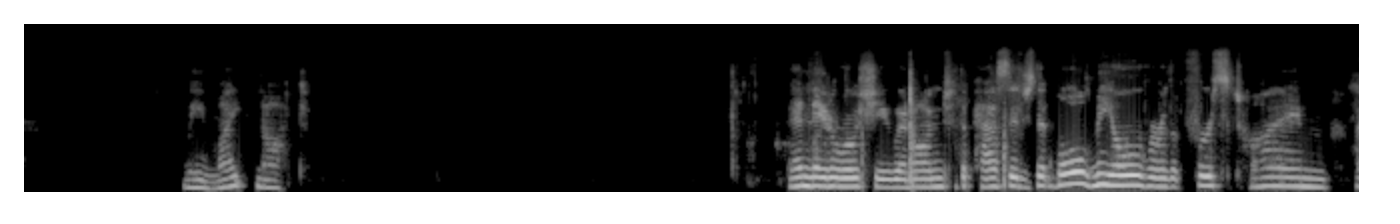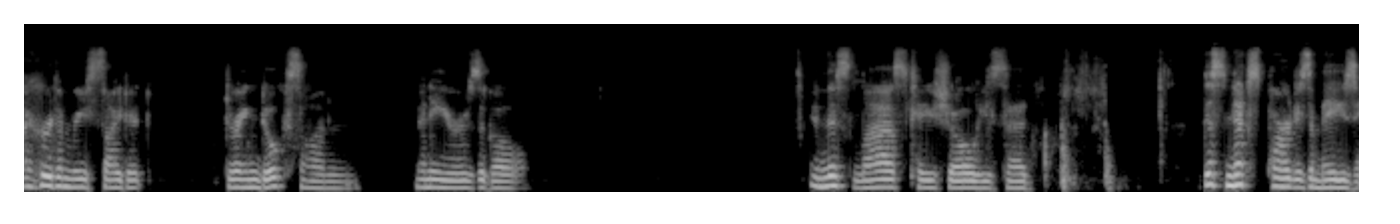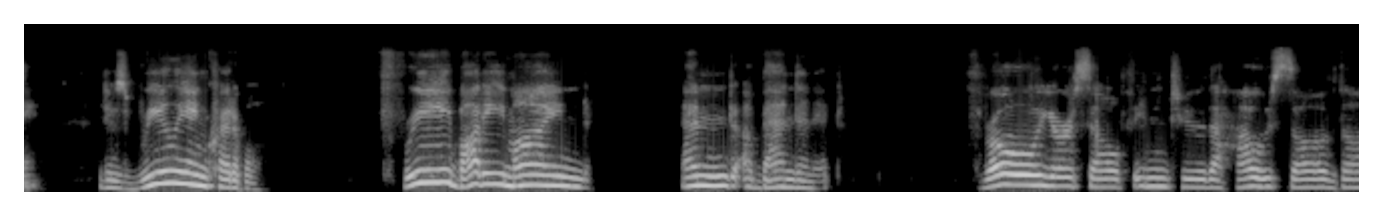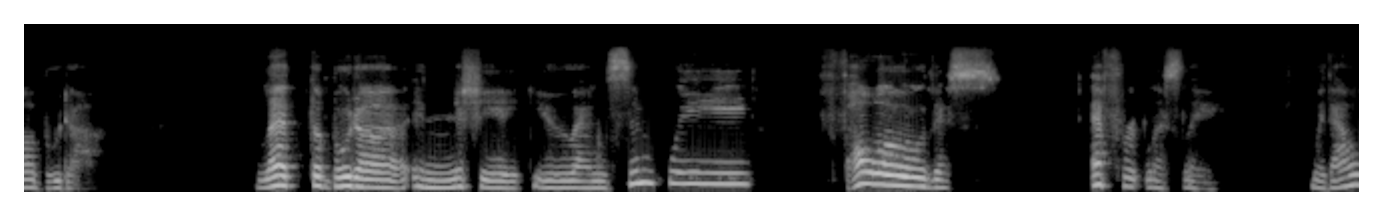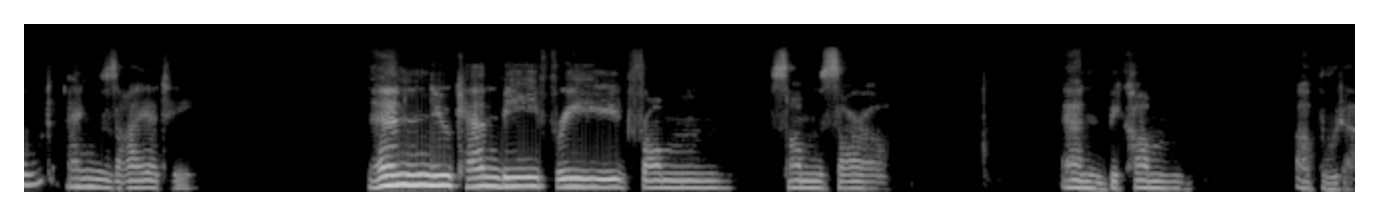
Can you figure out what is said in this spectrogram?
we might not. Then Eido Roshi went on to the passage that bowled me over the first time I heard him recite it during Dokusan many years ago. In this last Teisho, he said, This next part is amazing. It is really incredible free body mind and abandon it. Throw yourself into the house of the Buddha. Let the Buddha initiate you and simply follow this effortlessly without anxiety then you can be freed from samsara and become a Buddha.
